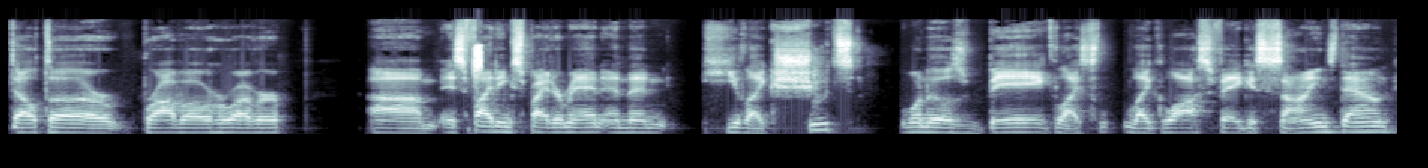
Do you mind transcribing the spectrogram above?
Delta or Bravo or whoever, um, is fighting Spider Man, and then he like shoots one of those big like like Las Vegas signs down,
